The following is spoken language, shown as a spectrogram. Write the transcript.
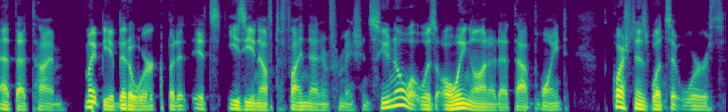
at that time. Might be a bit of work, but it, it's easy enough to find that information. So you know what was owing on it at that point. The question is, what's it worth?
